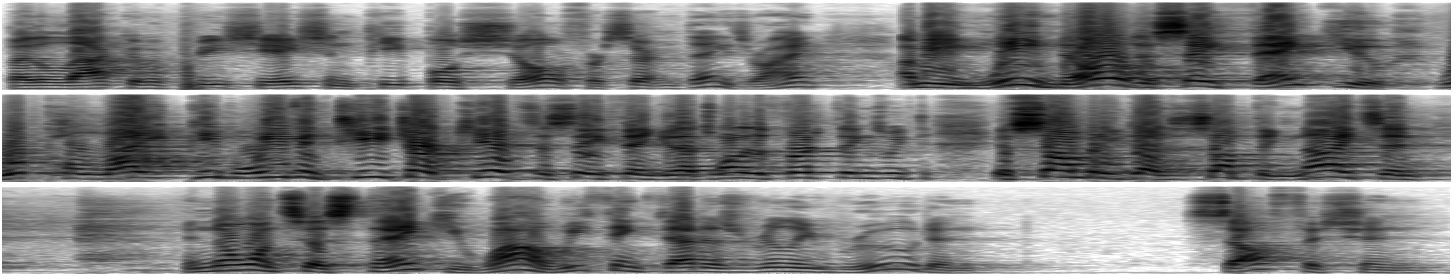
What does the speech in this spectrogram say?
by the lack of appreciation people show for certain things, right? I mean, we know to say thank you. We're polite people. We even teach our kids to say thank you. That's one of the first things we, t- if somebody does something nice and and no one says thank you. Wow, we think that is really rude and selfish and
